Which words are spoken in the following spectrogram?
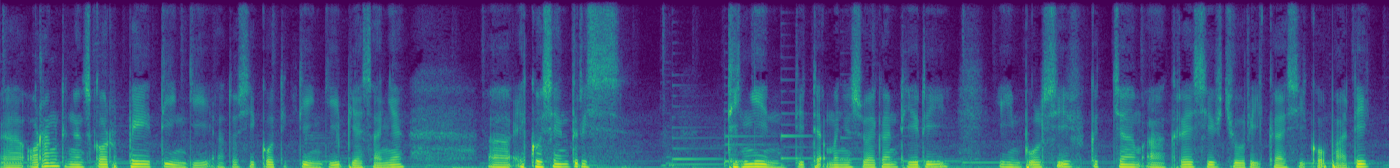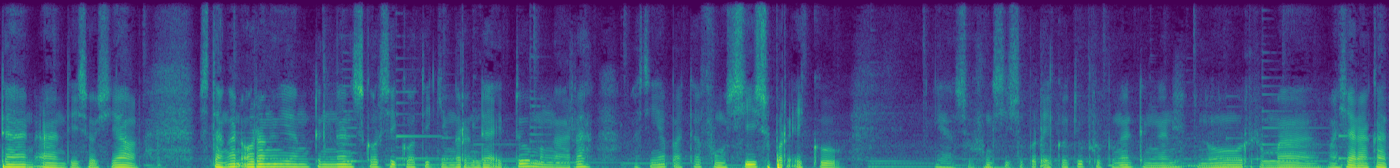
uh, orang dengan skor P tinggi atau psikotik tinggi biasanya uh, egosentris dingin tidak menyesuaikan diri impulsif kejam agresif curiga psikopatik dan antisosial. Sedangkan orang yang dengan skor psikotik yang rendah itu mengarah pastinya pada fungsi super ego. Ya fungsi super ego itu berhubungan dengan norma masyarakat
